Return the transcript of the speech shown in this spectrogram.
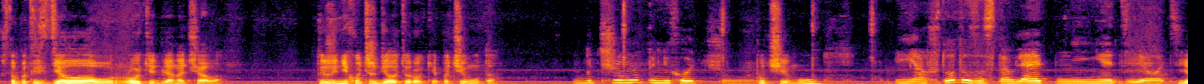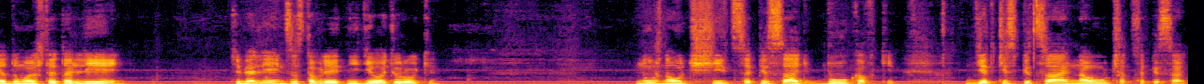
Чтобы ты сделала уроки для начала. Ты же не хочешь делать уроки почему-то? Почему-то не хочу. Почему? Меня что-то заставляет меня делать. Я думаю, что это лень. Тебя лень заставляет не делать уроки. Нужно учиться писать буковки. Детки специально учатся писать,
